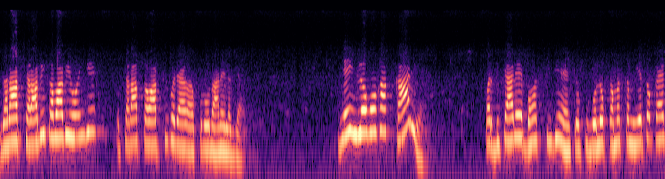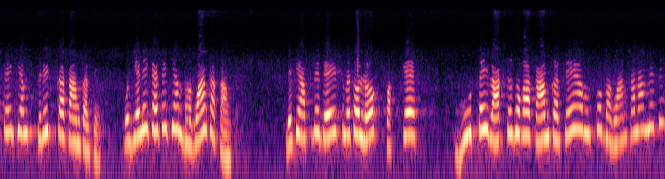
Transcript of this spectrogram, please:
अगर आप शराबी कबाबी होंगे तो शराब कबाब ठीक हो जाएगा, क्रोध आने लग जाएगा। ये इन लोगों का कार्य है। पर बेचारे बहुत सीधे हैं, क्योंकि वो लोग कम अज कम ये तो कहते हैं कि हम स्पिरिट का काम करते हैं। वो ये नहीं कहते कि हम भगवान का काम करते लेकिन अपने देश में तो लोग पक्के भूत नहीं, राक्षसों का काम करते हैं और उसको भगवान का नाम लेते हैं।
